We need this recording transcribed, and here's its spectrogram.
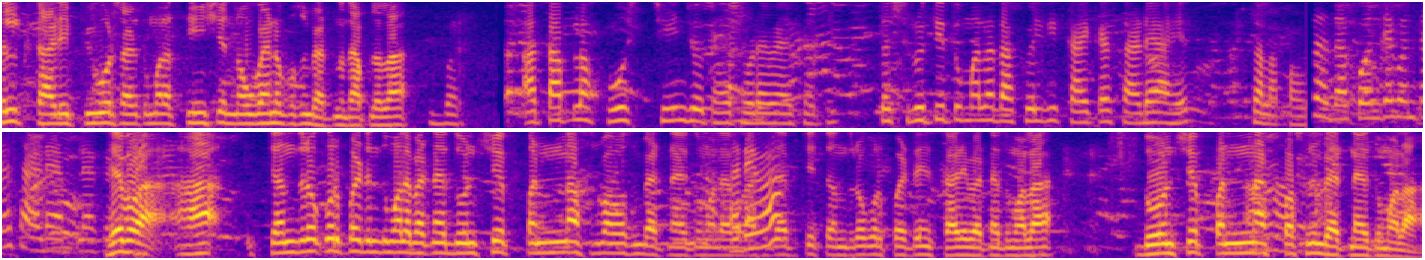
silk sari pure sari तुम्हाला तीनशे नव्याण्णवपासून भेटणार आपल्याला. बरं. आता आपला होस्ट चेंज होत आहे थोड्या वेळासाठी. तर श्रुती तुम्हाला दाखवेल की काय काय साड्या आहेत. चला पाहू. दादा कोणत्या कोणत्या साड्या आपल्याकडे हे बघा हा चंद्रकोर पैठणी तुम्हाला भेटणार दोनशे पन्नास रुपयापासून भेटणार आहे तुम्हाला. अरे वा. चंद्रकोर पैठणी साडी भेटणार तुम्हाला. दोनशे पन्नासपासून भेटणार आहे तुम्हाला.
